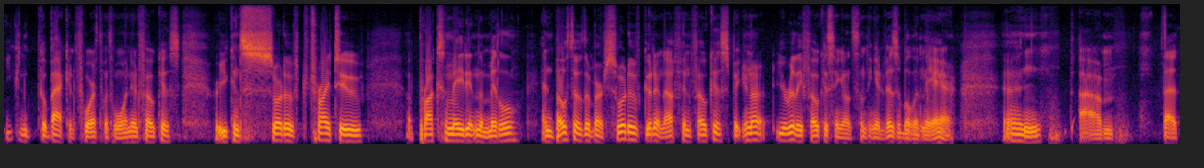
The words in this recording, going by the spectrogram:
You can go back and forth with one in focus, or you can sort of try to approximate in the middle. And both of them are sort of good enough in focus, but you're not. You're really focusing on something invisible in the air, and um, that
